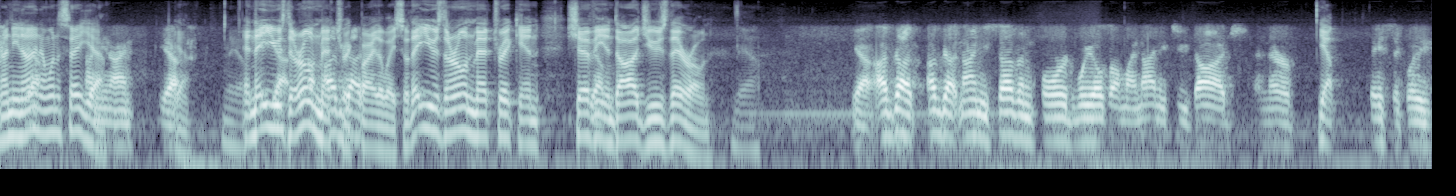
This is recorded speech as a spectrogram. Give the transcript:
99. I want to say, yeah. 99. Yeah. And they use Yeah. their own metric, got- by the way. So they use their own metric, and Chevy Yep. and Dodge use their own. Yeah, Yeah, I've got I've got 97 Ford wheels on my 92 Dodge, and they're Yep. basically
